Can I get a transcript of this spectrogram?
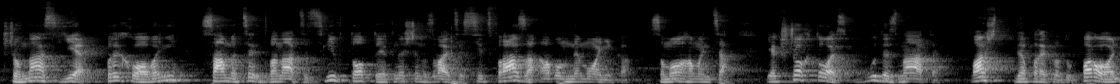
що в нас є приховані саме цих 12 слів, тобто, як вони ще називаються, сід-фраза або мнемоніка самого гаманця. Якщо хтось буде знати ваш, для прикладу, пароль,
